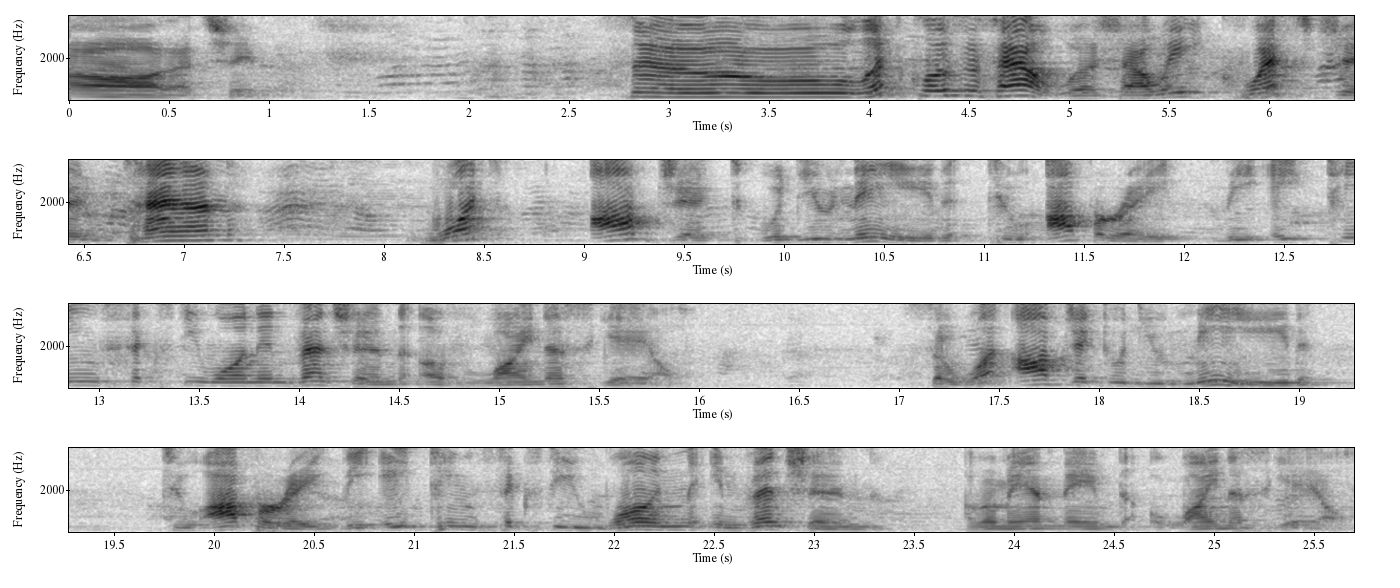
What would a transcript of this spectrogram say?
Oh, that's shame. So let's close this out, shall we? Question 10. What object would you need to operate the 1861 invention of Linus Yale? So, what object would you need to operate the 1861 invention of a man named Linus Yale?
